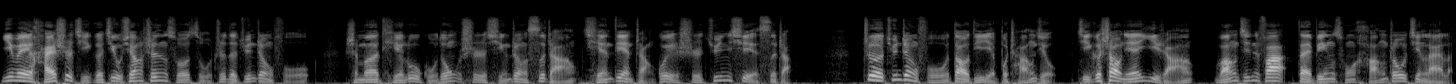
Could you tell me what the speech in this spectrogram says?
因为还是几个旧乡绅所组织的军政府。什么铁路股东是行政司长，前店掌柜是军械司长，这军政府到底也不长久。几个少年一嚷，王金发带兵从杭州进来了。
